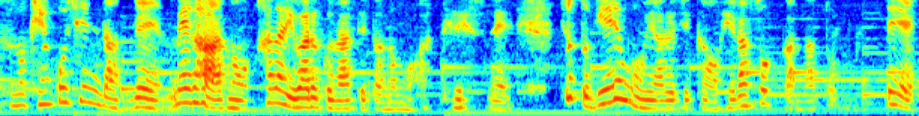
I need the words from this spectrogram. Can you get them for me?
その健康診断で目があのかなり悪くなってたのもあってですね、ちょっとゲームをやる時間を減らそうかなと思って、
